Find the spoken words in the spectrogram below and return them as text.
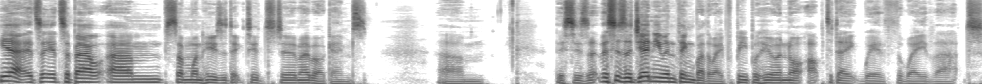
yeah, it's it's about um, someone who's addicted to mobile games. Um, this is a, this is a genuine thing, by the way, for people who are not up to date with the way that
